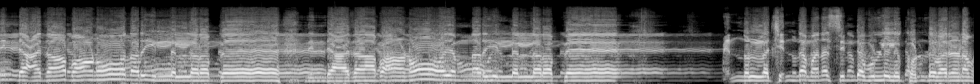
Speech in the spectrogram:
നിന്റെ അതാപാണോ എന്നറിയില്ലല്ലോ റബ്ബേ. നിന്റെ അതാപാണോ എന്നറിയില്ലല്ലോ റബ്ബേ. എന്നുള്ള ചിന്ത മനസ്സിന്റെ ഉള്ളിൽ കൊണ്ടുവരണം.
